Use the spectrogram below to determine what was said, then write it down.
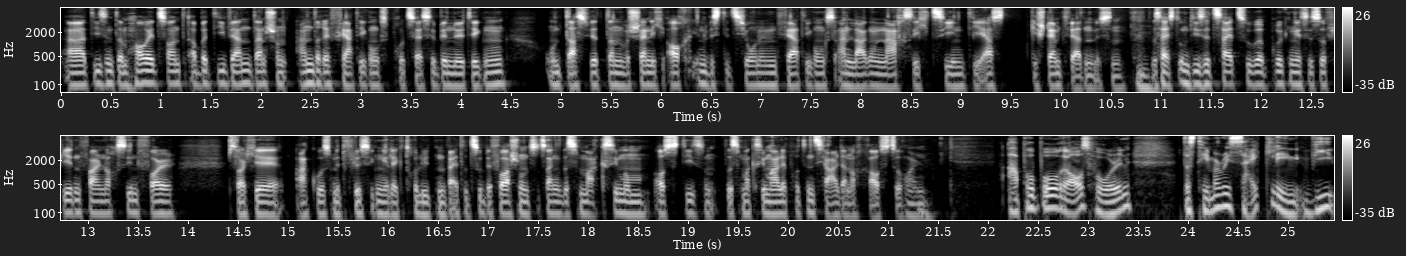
äh, die sind am Horizont, aber die werden dann schon andere Fertigungsprozesse benötigen. Und das wird dann wahrscheinlich auch Investitionen in Fertigungsanlagen nach sich ziehen, die erst gestemmt werden müssen. Mhm. Das heißt, um diese Zeit zu überbrücken, ist es auf jeden Fall noch sinnvoll, solche Akkus mit flüssigen Elektrolyten weiter zu beforschen und sozusagen das Maximum aus diesem, das maximale Potenzial dann auch rauszuholen. Apropos rausholen, das Thema Recycling, wie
